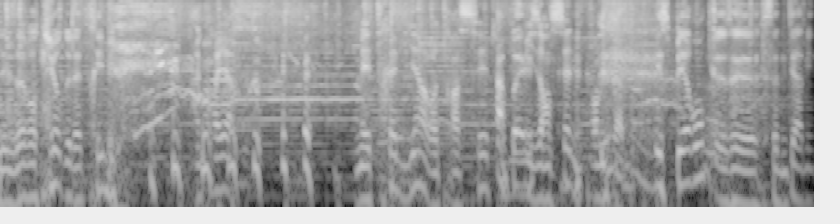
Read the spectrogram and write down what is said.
Les aventures de la tribu. Incroyable. Mais très bien retracé, toute Ah bah, mise en scène formidable. Espérons que euh, ça ne termine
